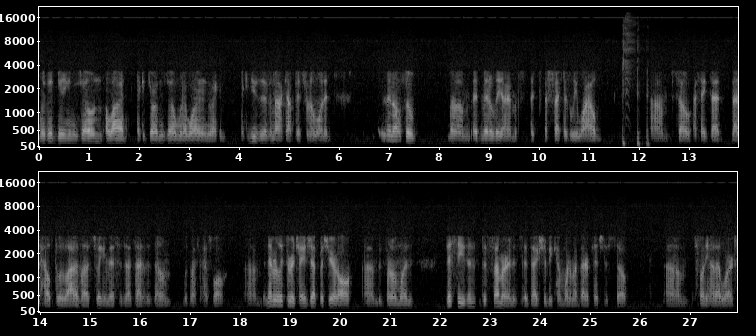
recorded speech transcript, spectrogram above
with it being in the zone a lot. I could throw it in the zone when I wanted, and I could I could use it as a knockout pitch when I wanted. And then also, um, admittedly, I am effectively wild. um, so I think that that helped with a lot of uh, swing and misses outside of the zone with my fastball. Um, I never really threw a changeup this year at all. Um, been throwing one this season, this summer, and it's, it's actually become one of my better pitches. So um, it's funny how that works.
